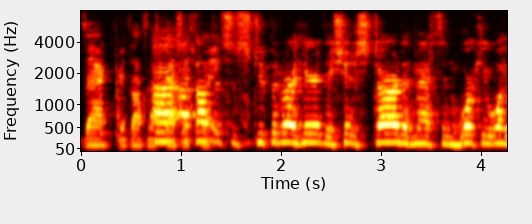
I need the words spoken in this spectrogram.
Zack, your thoughts on this Uh, I thought this was stupid right here. They should have started the match and work your way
